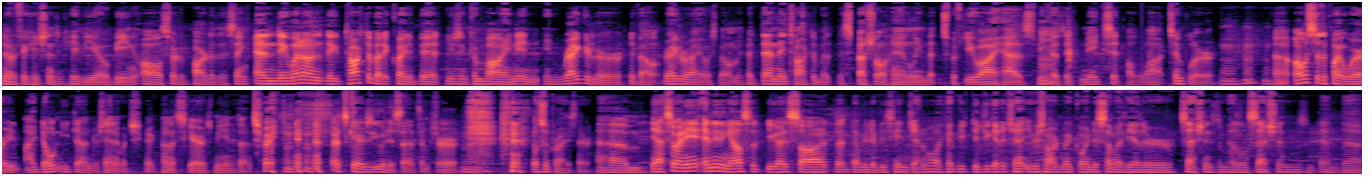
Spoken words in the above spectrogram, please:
notifications, and KVO being all sort of part of this thing. And they went on, they talked about it quite a bit using combine in, in regular develop, regular iOS development. But then they talked about the special handling that Swift UI has Hmm. because it makes it a lot simpler, Mm-hmm, Uh, almost to the point where I don't need to understand it, which kind of scares me in a sense, right? it scares you in a sense, I'm sure. Hmm. no surprise there. Um, yeah. So any anything else that you guys saw at the WWDC in general? Like, have you, did you get a chance? You were talking about going to some of the other sessions, the metal sessions, and uh,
